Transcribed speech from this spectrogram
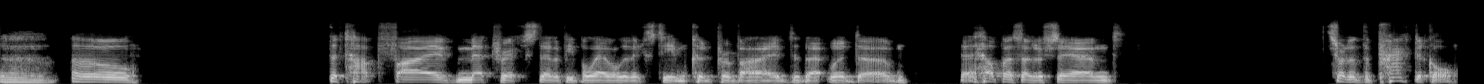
uh, oh the top five metrics that a people analytics team could provide that would um, help us understand sort of the practical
